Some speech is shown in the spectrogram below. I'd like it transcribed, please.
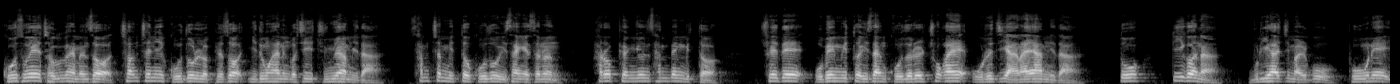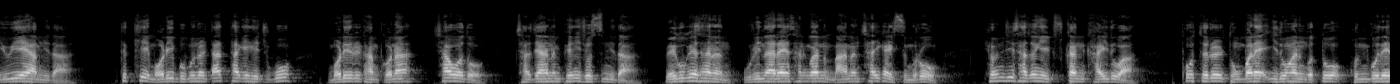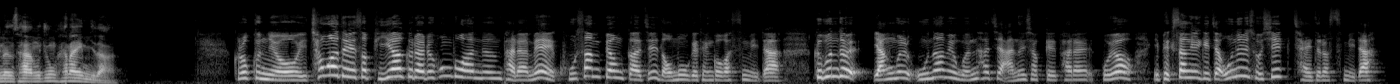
고소에 적응하면서 천천히 고도를 높여서 이동하는 것이 중요합니다. 3,000m 고도 이상에서는 하루 평균 300m, 최대 500m 이상 고도를 초과해 오르지 않아야 합니다. 또 뛰거나 무리하지 말고 보온에 유의해야 합니다. 특히 머리 부분을 따뜻하게 해주고 머리를 감거나 샤워도 자제하는 편이 좋습니다. 외국에 사는 우리나라의 산과는 많은 차이가 있으므로 현지 사정에 익숙한 가이드와 포트를 동반해 이동하는 것도 권고되는 사항 중 하나입니다. 그렇군요. 이 청와대에서 비아그라를 홍보하는 바람에 고산병까지 넘어오게 된 것 같습니다. 그분들 약물 오남용은 하지 않으셨길 바라고요. 이 백상일 기자 오늘 소식 잘 들었습니다.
